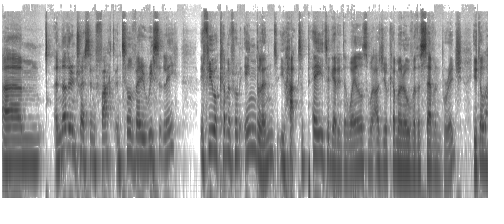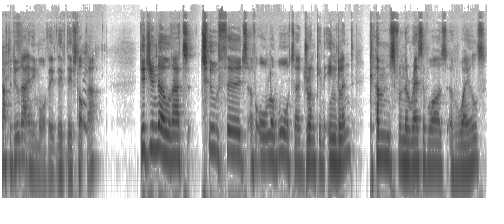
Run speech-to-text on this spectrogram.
Um, another interesting fact: until very recently, if you were coming from England, you had to pay to get into Wales as you're coming over the Severn Bridge. You don't have to do that anymore. They've they've, they've stopped that. Did you know that two thirds of all the water drunk in England comes from the reservoirs of Wales?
